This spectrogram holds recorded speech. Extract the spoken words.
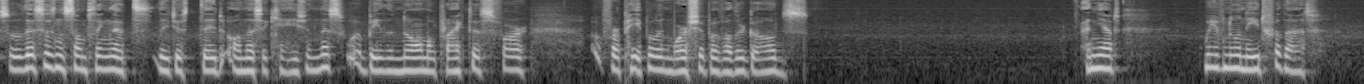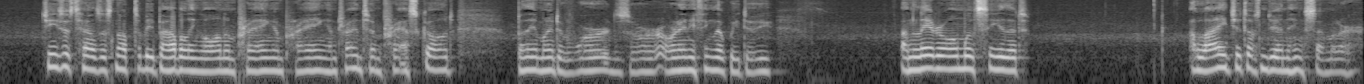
So this isn't something that they just did on this occasion. This would be the normal practice for for people in worship of other gods. And yet we have no need for that. Jesus tells us not to be babbling on and praying and praying and trying to impress God by the amount of words or, or anything that we do. And later on, we'll see that Elijah doesn't do anything similar.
